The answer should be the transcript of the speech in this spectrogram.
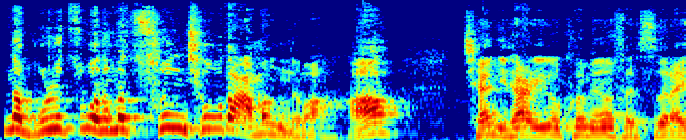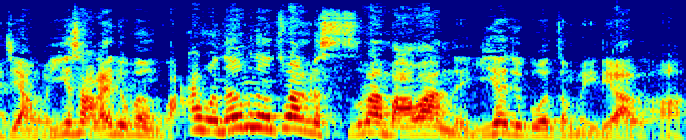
那不是做他妈春秋大梦的吗？啊！前几天一个昆明粉丝来见我，一上来就问我，哎，我能不能赚个十万八万的？一下就给我整没电了啊！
